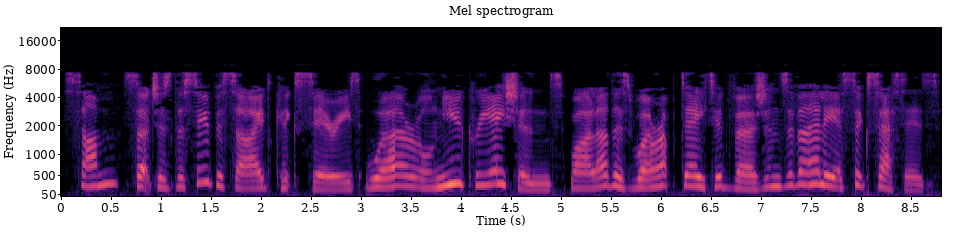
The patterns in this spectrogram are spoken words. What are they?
Some, such as the Super Sidekicks series, were all new creations, while others were updated versions of earlier successes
